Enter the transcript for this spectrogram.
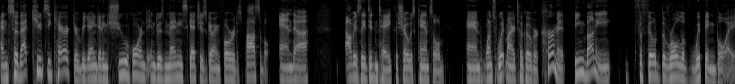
And so that cutesy character began getting shoehorned into as many sketches going forward as possible. And uh, obviously, it didn't take. The show was canceled. And once Whitmire took over Kermit, Bean Bunny fulfilled the role of whipping boy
